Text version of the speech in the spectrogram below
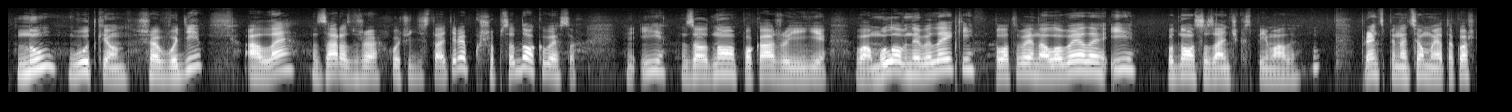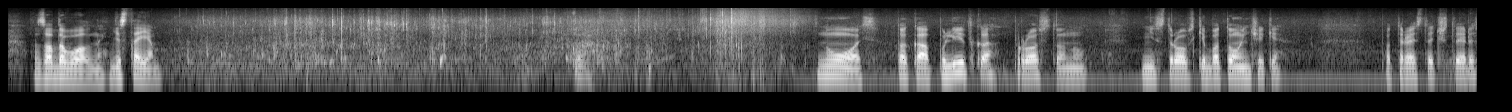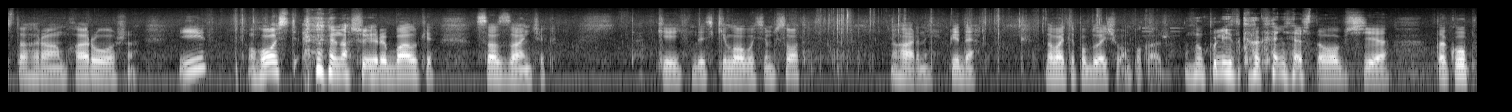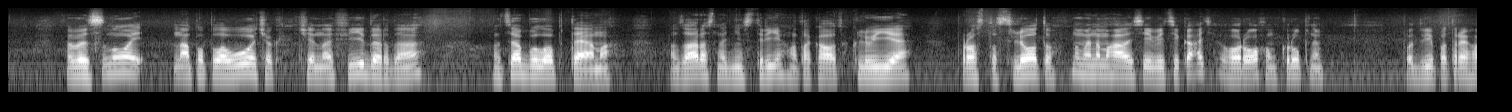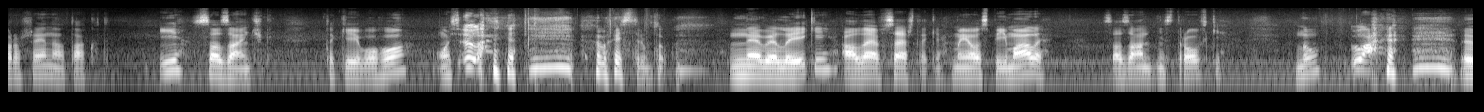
Ну, вудки он ще в воді, але зараз вже хочу дістати рибку, щоб садок висох. І заодно покажу її вам. Улов невеликий, плотви наловили і одного сазанчика спіймали. Ну, в принципі, на цьому я також задоволений. Дістаємо. Ну ось, така плітка, просто ну, дністровські батончики по 300-400 грам, хороша. І гость нашої рибалки сазанчик. Такий, десь кіло 800. Гарний, піде. Давайте поближче вам покажу. Ну, плітка, звісно, взагалі. Таку б весною на поплавочок чи на фідер, да? Оце було б тема. А зараз на Дністрі отака от клює просто з льоту. Ну, ми намагалися її відсікати горохом крупним. По дві, по три горошини, отак от. І сазанчик. Такий вого. Ось вистрибнув. Невеликий, але все ж таки ми його спіймали. Сазан Дністровський. Ну,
